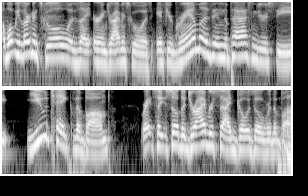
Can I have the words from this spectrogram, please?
what we learned in school was like, or in driving school was if your grandma's in the passenger seat, you take the bump, right? So so the driver's side goes over the bump.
